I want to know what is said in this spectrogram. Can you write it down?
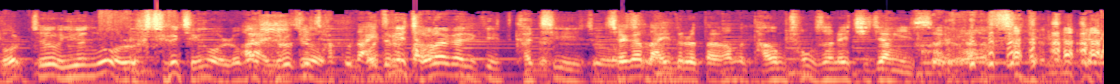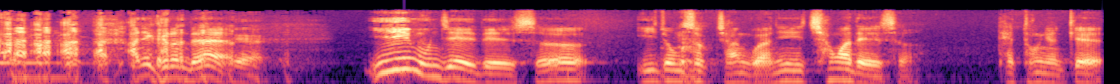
뭘, 저 의원님 원로, 지금 제가 원로가 아니, 아니죠. 그렇게 자꾸 나이 들었다가- 전화가 이렇게 같이 저. 제가 나이 들었다가 하면 다음 총선에 지장이 있어요. 아니 그런데 예. 이 문제에 대해서 이종석 장관이 청와대에서 대통령께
